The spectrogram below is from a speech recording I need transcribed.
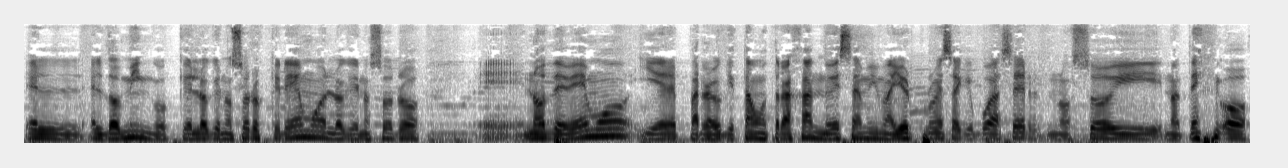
el, el domingo, que es lo que nosotros queremos, es lo que nosotros eh, nos debemos y es para lo que estamos trabajando. Esa es mi mayor promesa que puedo hacer. No soy, no tengo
